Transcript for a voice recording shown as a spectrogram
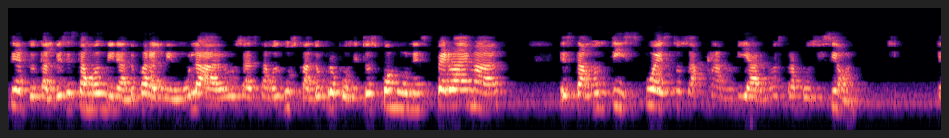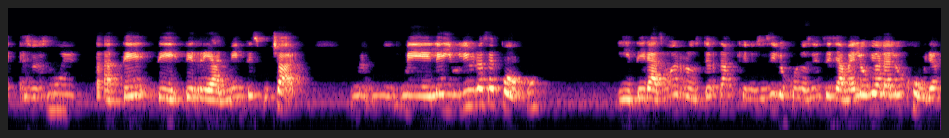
¿cierto? Tal vez estamos mirando para el mismo lado, o sea, estamos buscando propósitos comunes, pero además estamos dispuestos a cambiar nuestra posición. Eso es muy importante de, de realmente escuchar. Me leí un libro hace poco de Erasmo de Rotterdam, que no sé si lo conocen, se llama Elogio a la Locura.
